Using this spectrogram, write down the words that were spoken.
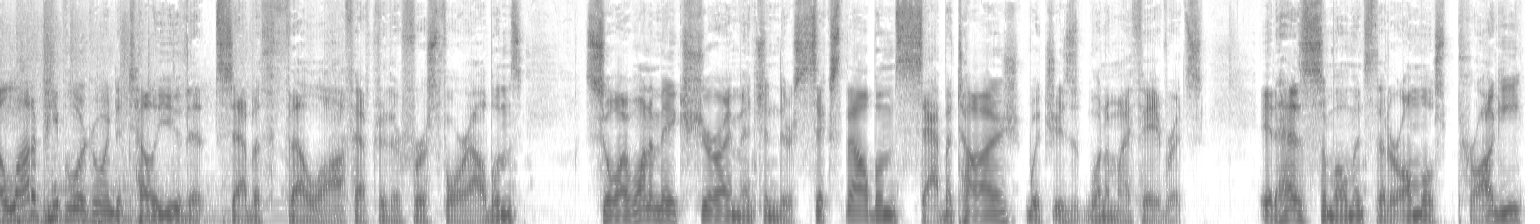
A lot of people are going to tell you that Sabbath fell off after their first four albums. So I want to make sure I mention their sixth album, Sabotage, which is one of my favorites. It has some moments that are almost proggy,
